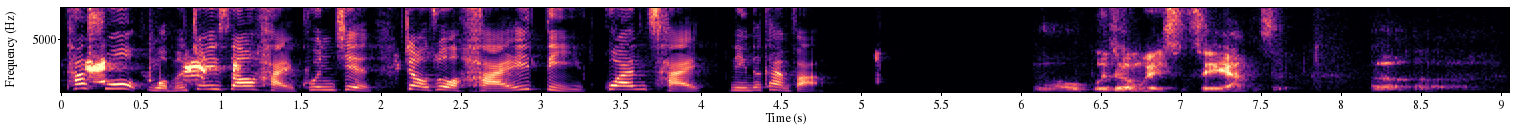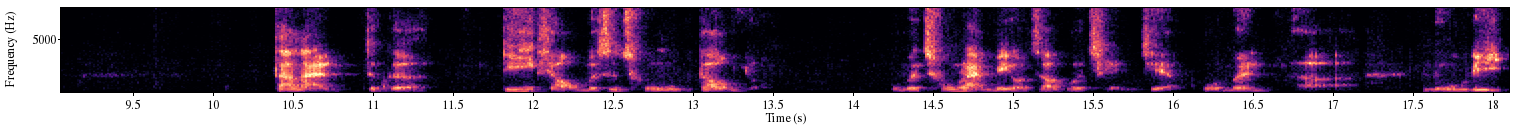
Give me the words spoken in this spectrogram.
他说我们这一艘海坤舰叫做海底棺材，您的看法？呃，我不认为是这样子。呃，当然，这个第一条，我们是从无到有，我们从来没有造过潜舰，我们呃努力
